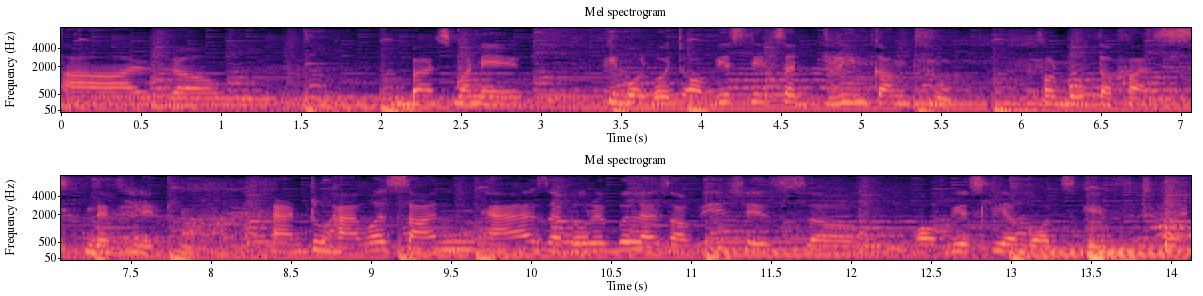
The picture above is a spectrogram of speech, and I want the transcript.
আর উম, বাস মানে কি বলব it obviously it's a dream come true for both of us, definitely. And to have a son as adorable as Avish is uh, obviously a God's gift.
